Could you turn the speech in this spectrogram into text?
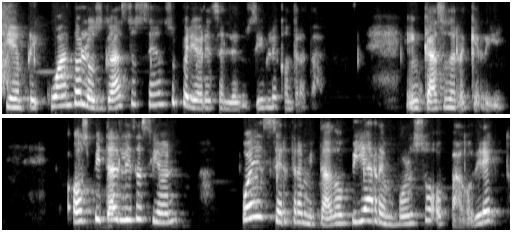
siempre y cuando los gastos sean superiores al deducible contratado. En caso de requerir hospitalización, puede ser tramitado vía reembolso o pago directo.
